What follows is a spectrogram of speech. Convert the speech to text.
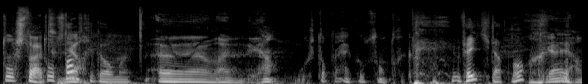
tot, Start, tot stand ja. gekomen? Eh, ja, hoe is dat eigenlijk tot stand gekomen? Weet je dat nog? ja, ja.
